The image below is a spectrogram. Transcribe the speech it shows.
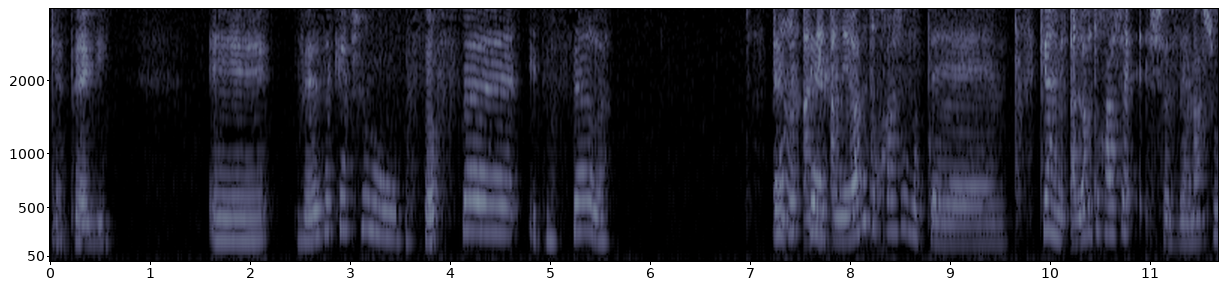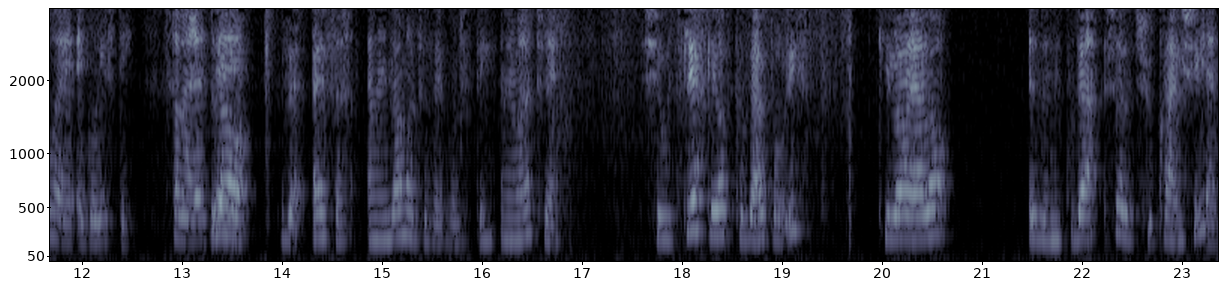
כן. לפגי. אה, ואיזה כיף שהוא בסוף אה, התמסר לה. איזה כן, אני, כיף. אני לא בטוחה שזאת... אה, כן, אני- אני לא בטוחה ש, שזה משהו אה, אגואיסטי. זאת אומרת... אה, לא, זה ההפך, אני לא אומרת שזה אגואיסטי, אני אומרת ש... שהוא הצליח להיות כזה אלטרואיסט, כי לא היה לו איזו נקודה של תשוקה אישית, כן.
